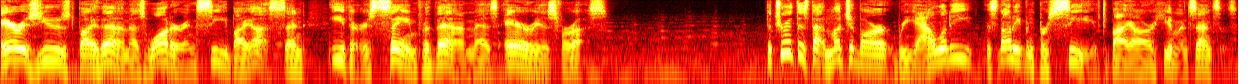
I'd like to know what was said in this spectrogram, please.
Air is used by them as water and sea by us, and either is same for them as air is for us. The truth is that much of our reality is not even perceived by our human senses.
